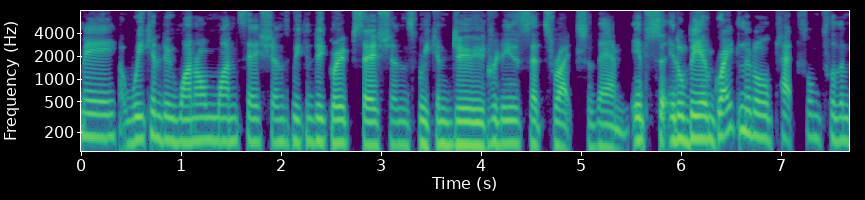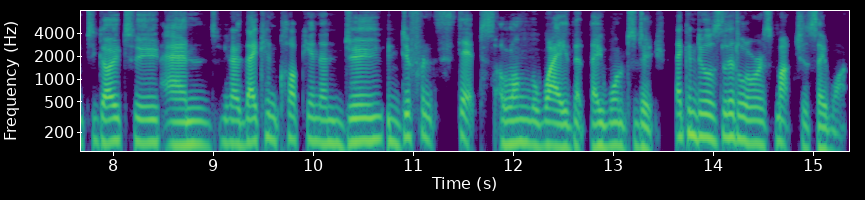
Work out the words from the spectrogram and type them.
me. We can do one on one sessions. We can do group sessions. We can do whatever it is that's right for them. It's, it'll be a great little platform for them to go to. And, you know, they can clock in and do different steps along the way that they want to do. They can do as little or as much as they want.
